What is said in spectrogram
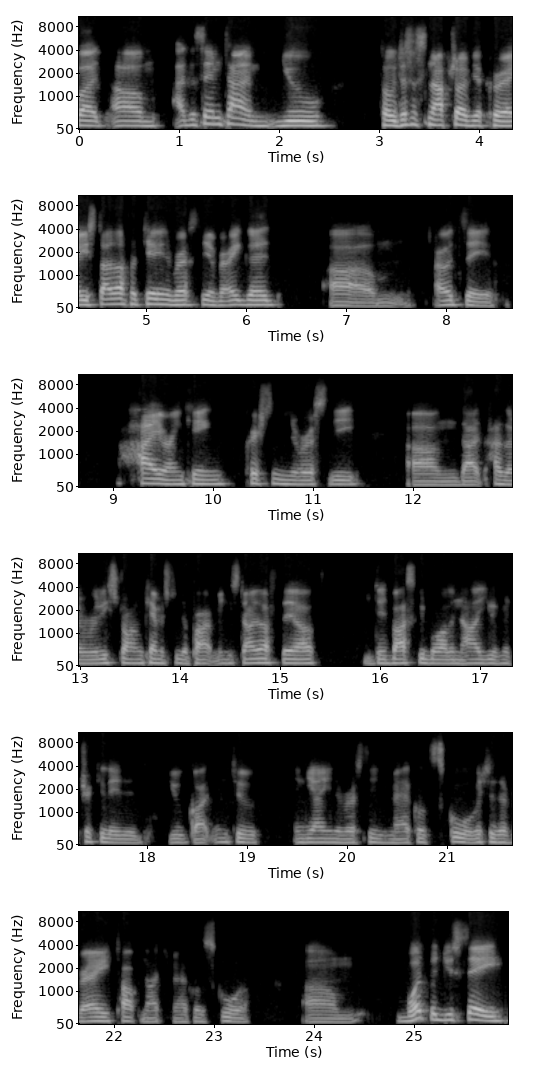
But um, at the same time, you so just a snapshot of your career. You started off at Taylor University, a very good, um, I would say, high-ranking Christian university um, that has a really strong chemistry department. You started off there you did basketball and now you've matriculated, you got into Indiana University's medical school, which is a very top-notch medical school. Um, what would you say,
